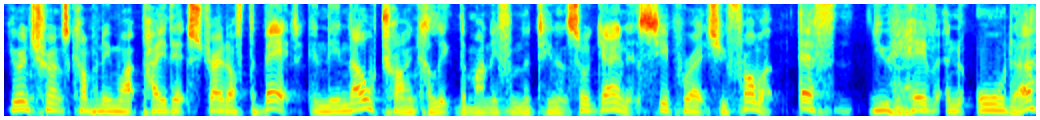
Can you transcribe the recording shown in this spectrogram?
your insurance company might pay that straight off the bat and then they'll try and collect the money from the tenant. So, again, it separates you from it. If you have an order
